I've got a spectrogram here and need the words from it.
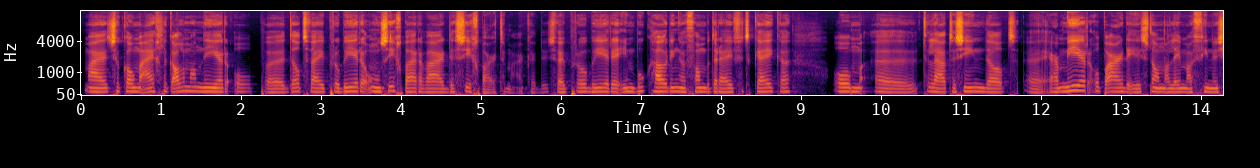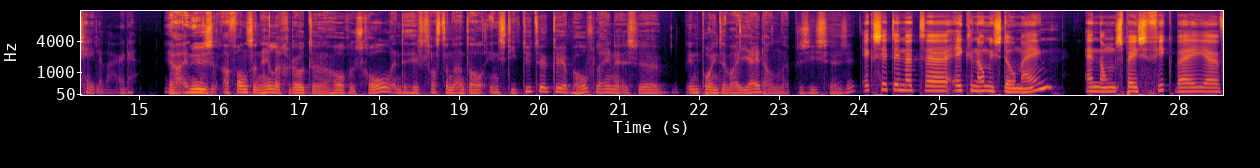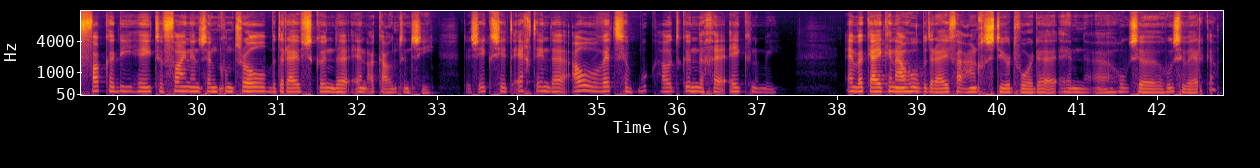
Maar ze komen eigenlijk allemaal neer op dat wij proberen onzichtbare waarden zichtbaar te maken. Dus wij proberen in boekhoudingen van bedrijven te kijken om uh, te laten zien dat uh, er meer op aarde is dan alleen maar financiële waarde. Ja, en nu is Avans een hele grote hogeschool en het heeft vast een aantal instituten. Kun je op hoofdlijnen eens uh, pinpointen waar jij dan precies zit? Ik zit in het economisch domein en dan specifiek bij vakken die heten Finance and Control, bedrijfskunde en accountancy. Dus ik zit echt in de ouderwetse boekhoudkundige economie. En we kijken naar hoe bedrijven aangestuurd worden en uh, hoe, ze, hoe ze werken.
